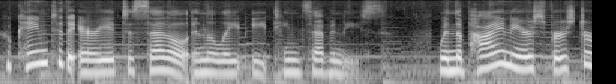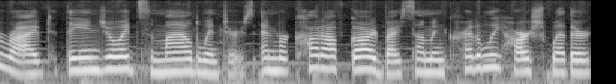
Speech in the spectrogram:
who came to the area to settle in the late 1870s. When the pioneers first arrived, they enjoyed some mild winters and were caught off guard by some incredibly harsh weather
